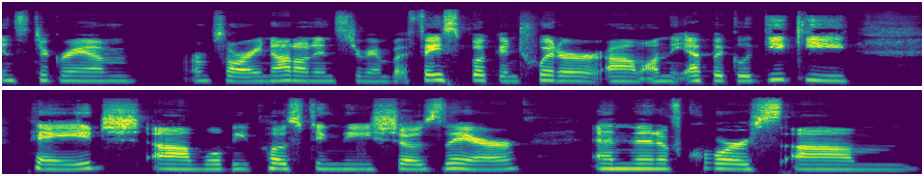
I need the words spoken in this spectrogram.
Instagram. I'm sorry, not on Instagram, but Facebook and Twitter um, on the Epically Geeky page. Um, we'll be posting these shows there, and then of course um,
